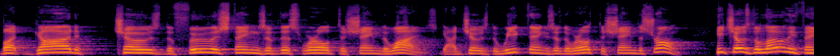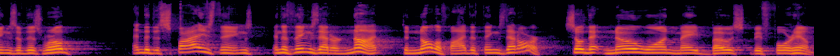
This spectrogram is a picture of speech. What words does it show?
But God chose the foolish things of this world to shame the wise. God chose the weak things of the world to shame the strong. He chose the lowly things of this world and the despised things and the things that are not to nullify the things that are, so that no one may boast before him.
